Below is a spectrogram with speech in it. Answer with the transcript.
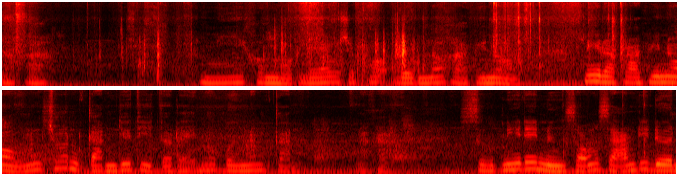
นะคะอันนี้คงหมดแล้วเฉพาะบนเนาะค่ะพี่น้อง นี่แหละค่ะพี่น้องมันช่นกันยู่ที่ตัวใดมาเบิ่งน้ำกันนะคะ สูตรนี้ได้หนึ่งสองสามที่เดิน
